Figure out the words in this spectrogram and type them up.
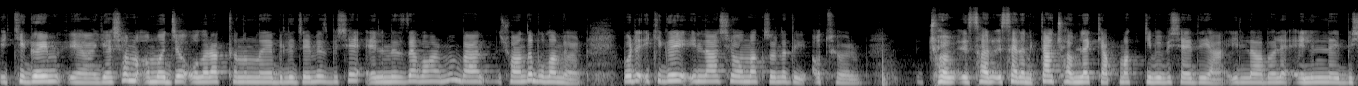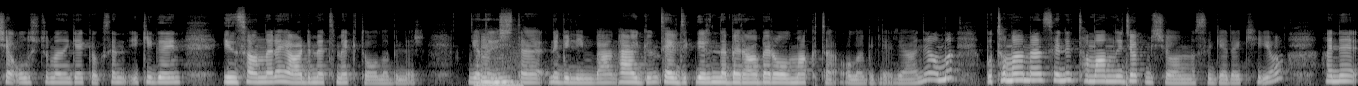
ikigayım yani yaşam amacı olarak tanımlayabileceğimiz bir şey elimizde var mı? Ben şu anda bulamıyorum. Bu arada ikigai illa şey olmak zorunda değil. Atıyorum. Çöm, e, ser- seramikten çömlek yapmak gibi bir şey değil yani. İlla böyle elinle bir şey oluşturmana gerek yok. Senin ikigayın insanlara yardım etmek de olabilir. Ya da işte ne bileyim ben her gün sevdiklerinle beraber olmak da olabilir yani ama bu tamamen seni tamamlayacak bir şey olması gerekiyor. Hani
